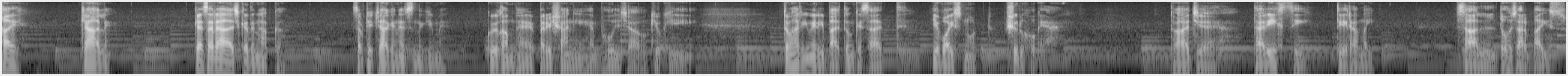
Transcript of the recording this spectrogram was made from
हाय, क्या हाल है? कैसा रहा आज का दिन आपका? सब ठीक ठाक है ना ज़िंदगी में? कोई गम है, परेशानी है, भूल जाओ, क्योंकि तुम्हारी मेरी बातों के साथ ये वॉइस नोट शुरू हो गया है। तो आज तारीख थी तेरह मई, साल 2022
